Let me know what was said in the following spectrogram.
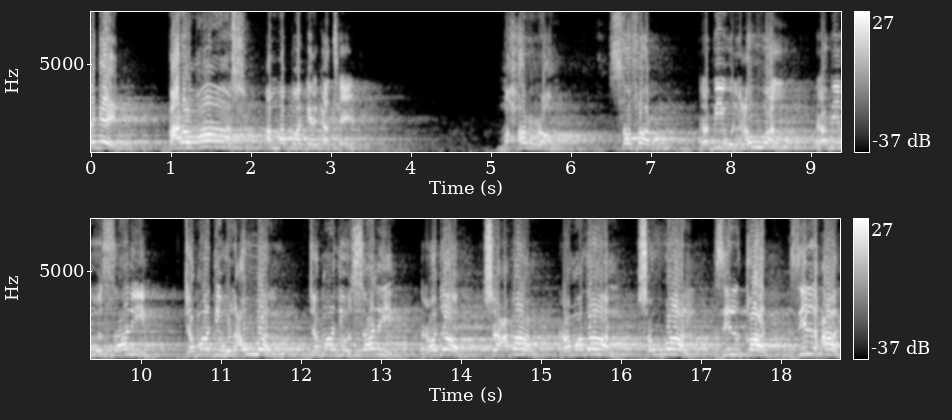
থেকে বারো মাস আল্লাহ পাকের কাছে মহরম, সফর, রবিউল আউ্য়াল রবিউল সানি জমাদিউল আউ্য়াল জমাদিউল সানি রজব শাহবান রমাদান সৌওয়াল জিলকদ জিলহাদ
